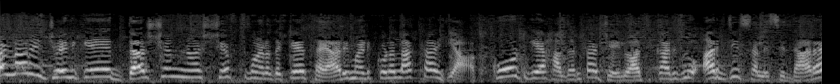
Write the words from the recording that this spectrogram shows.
ಬಳ್ಳಾರಿ ಜೈಲಿಗೆ ದರ್ಶನ್ ಶಿಫ್ಟ್ ಮಾಡೋದಕ್ಕೆ ತಯಾರಿ ಮಾಡಿಕೊಳ್ಳಲಾಗ್ತಾ ಇದೆಯಾ ಕೋರ್ಟ್ಗೆ ಹಾಗಂತ ಜೈಲು ಅಧಿಕಾರಿಗಳು ಅರ್ಜಿ ಸಲ್ಲಿಸಿದ್ದಾರೆ.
